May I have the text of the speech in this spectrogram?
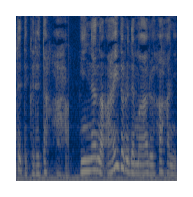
ててくれた母。みんなのアイドルでもある母に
